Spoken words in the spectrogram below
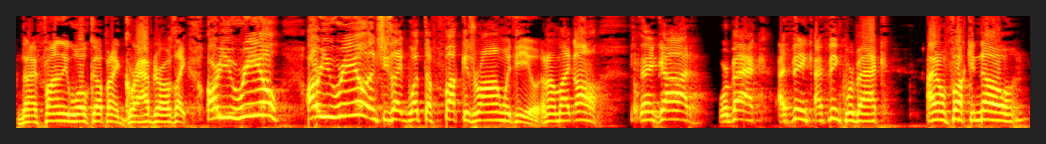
Then I finally woke up and I grabbed her. I was like, Are you real? Are you real? And she's like, What the fuck is wrong with you? And I'm like, Oh, thank God. We're back. I think, I think we're back. I don't fucking know.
